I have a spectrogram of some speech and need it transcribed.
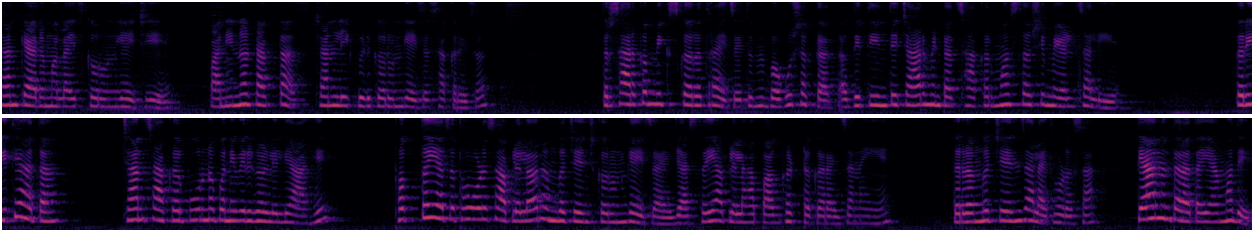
छान कॅरमलाइज करून घ्यायची आहे. पाणी न टाकताच छान लिक्विड करून घ्यायचं साखरेचं. तर सारखं मिक्स करत राहायचं आहे तुम्ही बघू शकतात. अगदी तीन ते चार मिनटात साखर मस्त अशी मेल्ट झाली आहे तर इथे आता छान साखर पूर्णपणे विरघळलेली आहे. फक्त याचा थोडासा आपल्याला रंग चेंज करून घ्यायचा आहे. जास्तही आपल्याला हा पाक घट्ट करायचा नाही आहे तर रंग चेंज झाला आहे थोडासा. त्यानंतर आता यामध्ये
